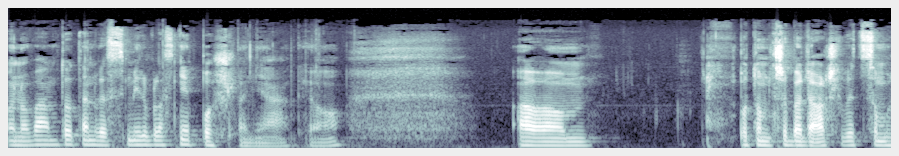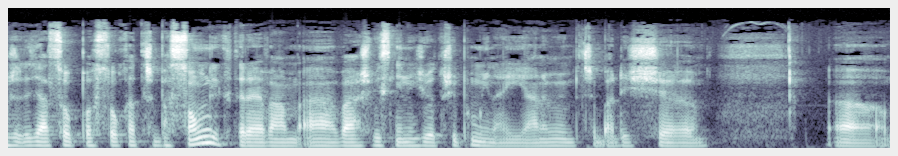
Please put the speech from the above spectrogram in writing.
ono vám to ten vesmír vlastně pošle nějak, jo. Um, Potom třeba další věc, co můžete dělat, jsou poslouchat třeba songy, které vám uh, váš vysněný život připomínají. Já nevím, třeba když uh, uh,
